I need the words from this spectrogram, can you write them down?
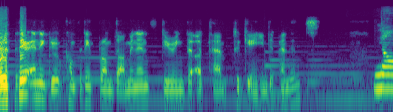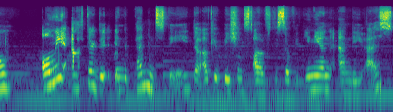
Were there any group competing from dominance during the attempt to gain independence? No, only after the Independence Day, the occupations of the Soviet Union and the US,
